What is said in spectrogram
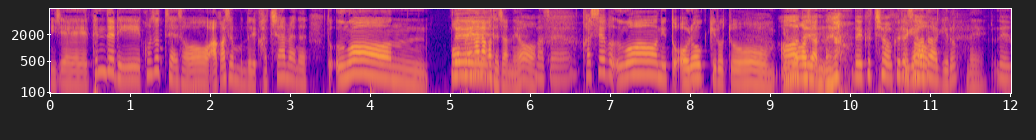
이제 팬들이 콘서트에서 아가새 분들이 같이 하면은 또 응원 네. 하나가 되잖아요. 맞아요. 갓세븐 응원이 또 어렵기로 좀 아, 유명하지 네. 않나요? 네. 되게 그래서. hard하기로? 네. 네,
